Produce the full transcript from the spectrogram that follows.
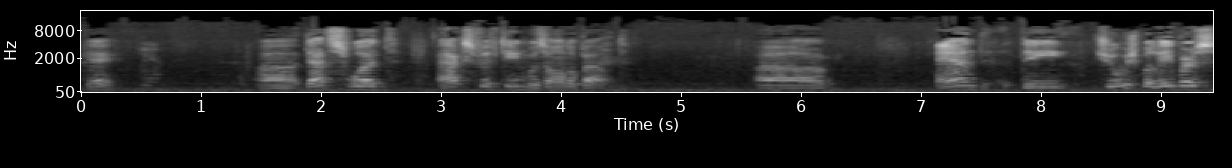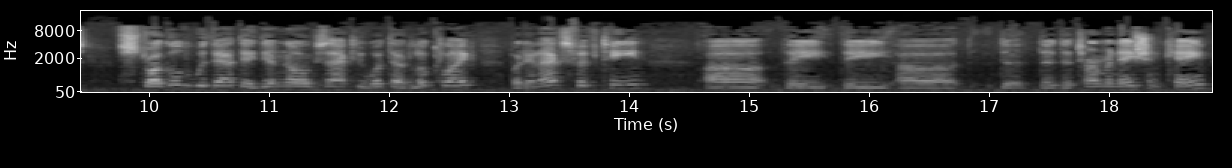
Okay? Yeah. Uh, that's what Acts 15 was all about. Um, and the Jewish believers struggled with that. They didn't know exactly what that looked like. But in Acts 15, uh, the, the, uh, the, the determination came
